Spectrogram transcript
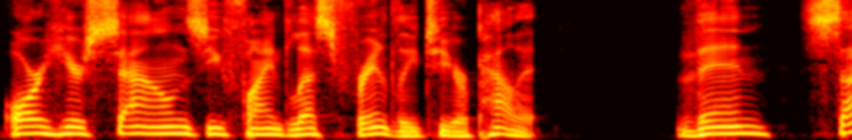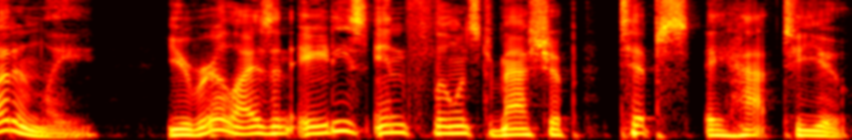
or hear sounds you find less friendly to your palate. Then, suddenly, you realize an 80s influenced mashup tips a hat to you.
